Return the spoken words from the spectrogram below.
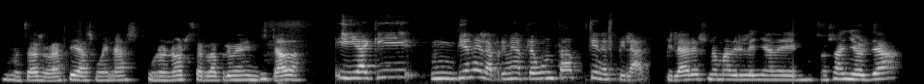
Muchas gracias, buenas. Un honor ser la primera invitada. Y aquí mm, viene la primera pregunta. ¿Quién es Pilar? Pilar es una madrileña de muchos años ya,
